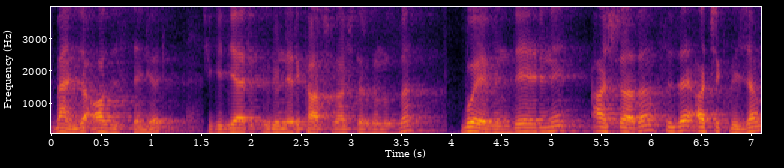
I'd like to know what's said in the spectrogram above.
bence az isteniyor. Çünkü diğer ürünleri karşılaştırdığımızda bu evin değerini aşağıda size açıklayacağım.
